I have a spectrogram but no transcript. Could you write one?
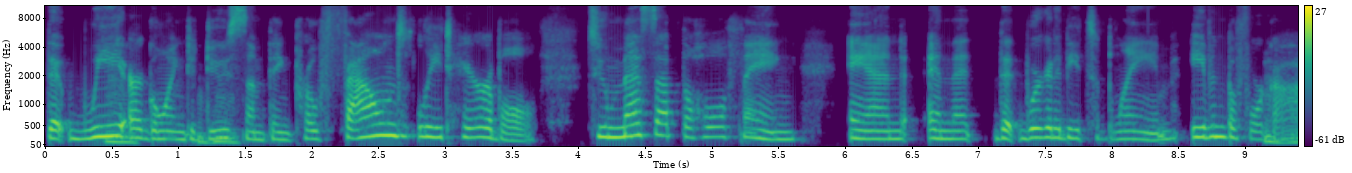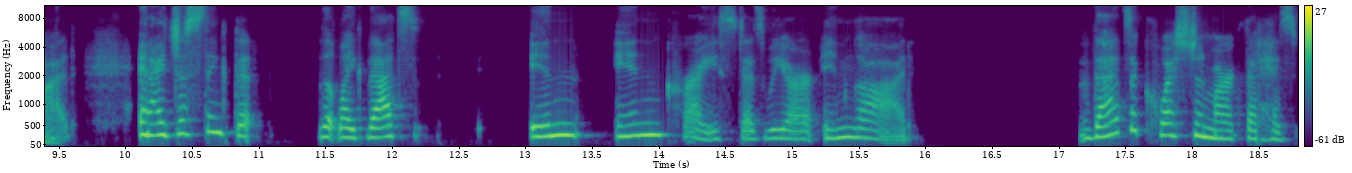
that we mm-hmm. are going to do mm-hmm. something profoundly terrible to mess up the whole thing and and that that we're going to be to blame even before mm-hmm. god and i just think that that like that's in in christ as we are in god that's a question mark that has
